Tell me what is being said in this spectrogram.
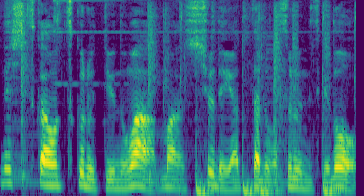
で質感を作るっていうのはまあ週でやったりとかするんですけど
